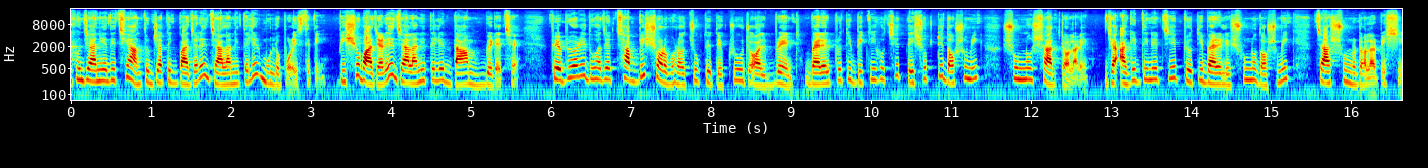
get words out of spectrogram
এখন জানিয়ে দিচ্ছি আন্তর্জাতিক বাজারে জ্বালানি তেলের মূল্য পরিস্থিতি। বিশ্ব বাজারে জ্বালানি তেলের দাম বেড়েছে। ফেব্রুয়ারি দু হাজার ছাব্বিশ সরবরাহ চুক্তিতে ক্রুড অয়েল ব্রেন্ট ব্যারেল প্রতি বিক্রি হচ্ছে তেষট্টি দশমিক শূন্য সাত ডলারে, যা আগের দিনের চেয়ে প্রতি ব্যারেলে শূন্য দশমিক চার শূন্য ডলার বেশি।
